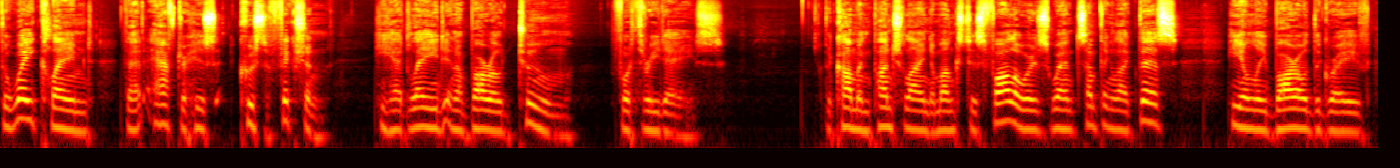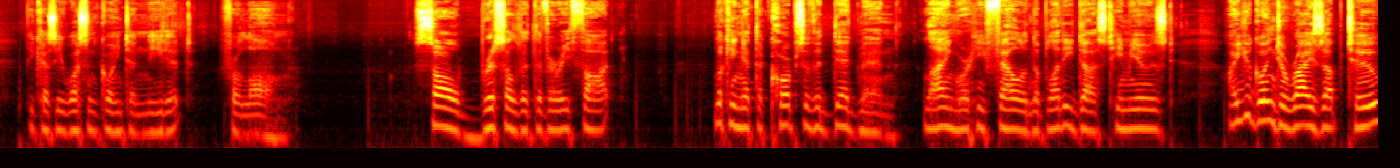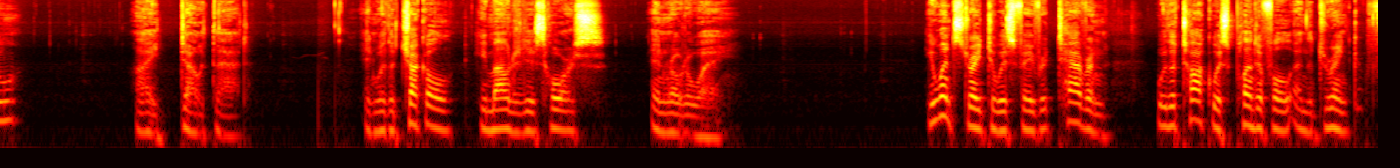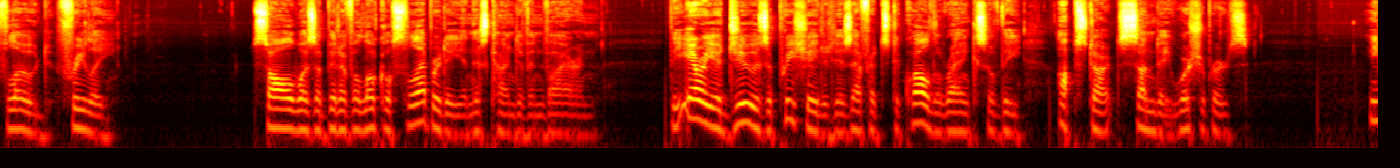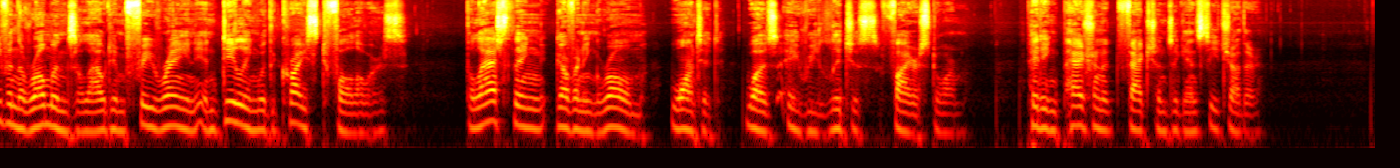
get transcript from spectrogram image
The Way claimed that after his crucifixion, he had laid in a borrowed tomb for three days. The common punchline amongst his followers went something like this he only borrowed the grave because he wasn't going to need it for long. Saul bristled at the very thought. Looking at the corpse of the dead man, Lying where he fell in the bloody dust, he mused, Are you going to rise up too? I doubt that. And with a chuckle, he mounted his horse and rode away. He went straight to his favorite tavern, where the talk was plentiful and the drink flowed freely. Saul was a bit of a local celebrity in this kind of environ. The area Jews appreciated his efforts to quell the ranks of the upstart Sunday worshippers. Even the Romans allowed him free rein in dealing with the Christ followers. The last thing governing Rome wanted was a religious firestorm, pitting passionate factions against each other.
